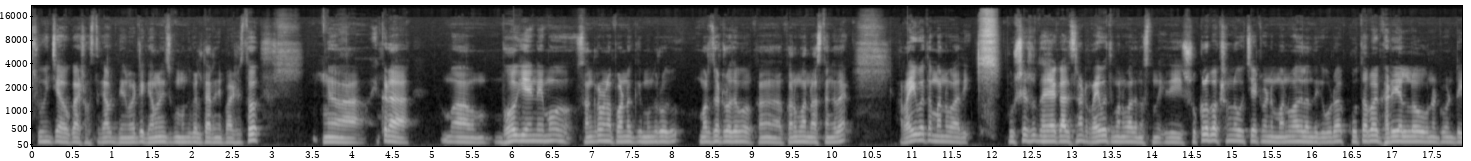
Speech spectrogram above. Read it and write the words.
చూపించే అవకాశం వస్తుంది. కాబట్టి దీన్ని బట్టి గమనించుకుని ముందుకు వెళ్తారని చెప్పి ఇక్కడ భోగి అనేమో సంక్రమణ పండుగకి ముందు రోజు మరుసటి రోజు కనుమని రాస్తాం కదా. రైవత మన్వాది. పుష్యశుద్ధ ఏకాదశి నాడు రైవత మన్వాది అని వస్తుంది. ఇది శుక్లపక్షంలో వచ్చేటువంటి మన్వాదులందరికీ కూడా కుతబ ఘడియల్లో ఉన్నటువంటి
